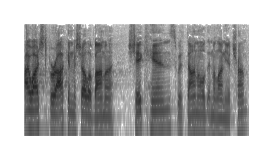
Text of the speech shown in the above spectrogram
I watched Barack and Michelle Obama shake hands with Donald and Melania Trump,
